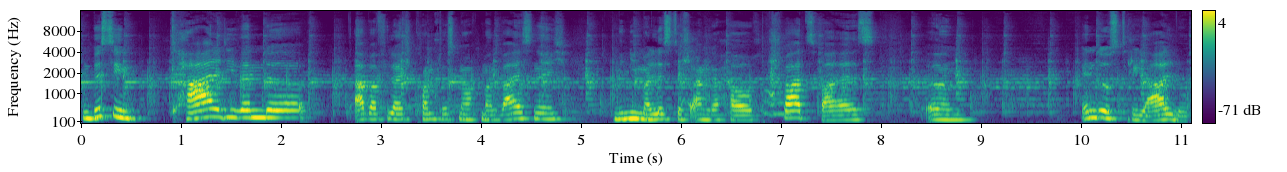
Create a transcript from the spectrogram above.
Ein bisschen kahl die Wände, aber vielleicht kommt es noch, man weiß nicht. Minimalistisch angehaucht, schwarz-weiß. Ähm, Industrial-Look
